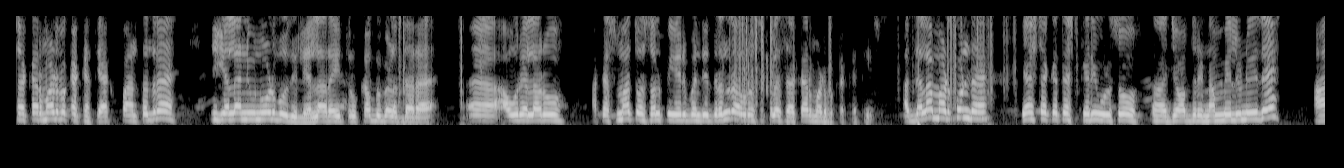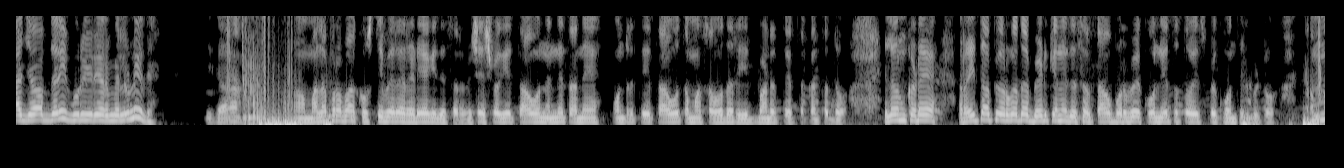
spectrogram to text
ಸಹಕಾರ ಮಾಡ್ಬೇಕಾಗತ್ತೆ ಯಾಕಪ್ಪ ಅಂತಂದ್ರೆ ಈಗೆಲ್ಲ ನೀವು ನೋಡ್ಬೋದು ಇಲ್ಲಿ ಎಲ್ಲ ರೈತರು ಕಬ್ಬು ಬೆಳೆದಾರೆ ಅವರೆಲ್ಲರೂ ಅಕಸ್ಮಾತ್ ಒಂದ್ ಸ್ವಲ್ಪ ಏರಿ ಬಂದಿದ್ರಂದ್ರೆ ಅವರು ಸ್ವಲ್ಪ ಸಹಕಾರ ಮಾಡ್ಬೇಕಾಕತಿ. ಅದನ್ನೆಲ್ಲ ಮಾಡ್ಕೊಂಡು ಎಷ್ಟು ಆಕತಿ ಅಷ್ಟು ಕೆರೆ ಉಳಿಸೋ ಜವಾಬ್ದಾರಿ ನಮ್ಮ ಮೇಲೂ ಇದೆ, ಆ ಜವಾಬ್ದಾರಿ ಗುರು ಹಿರಿಯರ ಮೇಲೂ ಇದೆ. ಈಗ ಮಲಪ್ರಭಾ ಕುಸ್ತಿ ಬೇರೆ ರೆಡಿ ಆಗಿದೆ ಸರ್ ವಿಶೇಷವಾಗಿ ತಾವು ನಿನ್ನೆ ತಾನೇ ಒಂದು ರೀತಿ ತಾವು ತಮ್ಮ ಸಹೋದರಿ ಇದ್ ಮಾಡಿರ್ತಿರ್ತಕ್ಕಂಥದ್ದು ಇಲ್ಲ ಇಲ್ಲೊಂದು ಕಡೆ ರೈತಾಪಿ ವರ್ಗದ ಬೇಡಿಕೆ ಏನಿದೆ ಸರ್ ತಾವು ಬರಬೇಕು ನೇತೃತ್ವ ವಹಿಸಬೇಕು ಅಂತ ಹೇಳ್ಬಿಟ್ಟು. ತಮ್ಮ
